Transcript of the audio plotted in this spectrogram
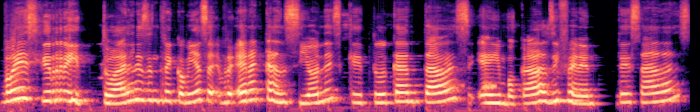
voy a decir rituales, entre comillas, eran canciones que tú cantabas e invocabas diferentes hadas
